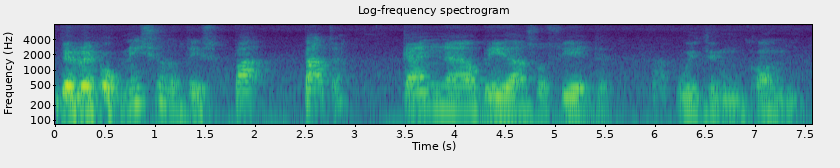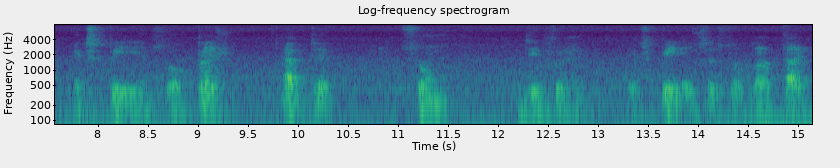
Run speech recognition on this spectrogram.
The recognition of this pa pattern can now be associated with the uncommon experience of pleasure after some different experiences of that type.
